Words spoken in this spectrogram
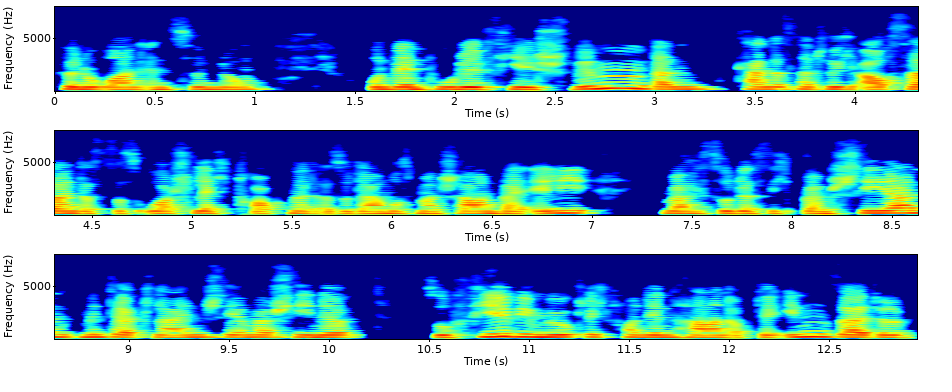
für eine Ohrenentzündung. Und wenn Pudel viel schwimmen, dann kann es natürlich auch sein, dass das Ohr schlecht trocknet. Also da muss man schauen. Bei Ellie mache ich so, dass ich beim Scheren mit der kleinen Schermaschine so viel wie möglich von den Haaren auf der Innenseite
